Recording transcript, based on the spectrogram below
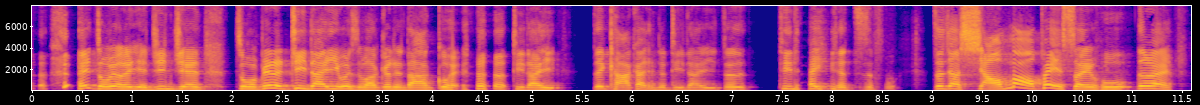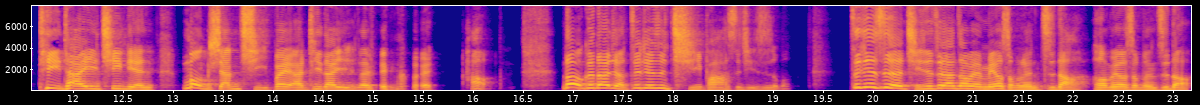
哎，怎么有人眼睛尖？左边的替代役为什么要跟着大家跪？替代役这卡看人就替代役，这是替代役的制服。这叫小帽配水壶，对不对？替代役青年梦想起飞啊！替代役也在变贵。好，那我跟大家讲，这件事奇葩的事情是什么？这件事，其实这张照片没有什么人知道，哦，没有什么人知道。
